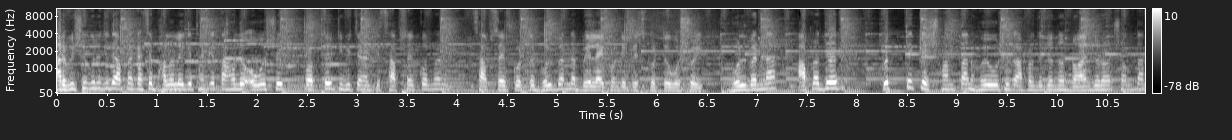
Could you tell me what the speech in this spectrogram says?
আর বিষয়গুলো যদি আপনার কাছে ভালো লেগে থাকে, তাহলে অবশ্যই প্রত্যেক টিভি চ্যানেলটি সাবস্ক্রাইব করবেন। সাবস্ক্রাইব করতে ভুলবেন না, বেল আইকনটি প্রেস করতে অবশ্যই ভুলবেন না। আপনাদের প্রত্যেকের সন্তান হয়ে উঠুক আপনাদের জন্য নয়নজন সন্তান।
